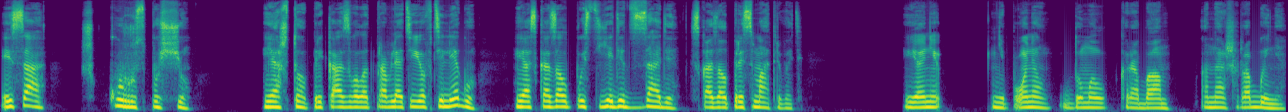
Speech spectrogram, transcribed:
«Иса, шкуру спущу!» «Я что, приказывал отправлять ее в телегу?» «Я сказал, пусть едет сзади», — сказал присматривать. «Я не... не понял, думал, к рабам, она ж рабыня».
